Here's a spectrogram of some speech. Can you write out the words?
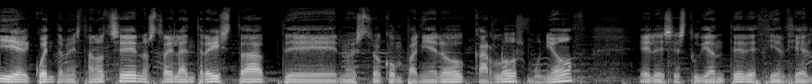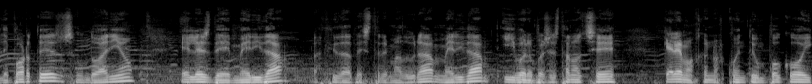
Y el Cuéntame esta noche nos trae la entrevista de nuestro compañero Carlos Muñoz. Él es estudiante de Ciencia del Deporte, segundo año. Él es de Mérida, la ciudad de Extremadura, Mérida. Y bueno, pues esta noche queremos que nos cuente un poco y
